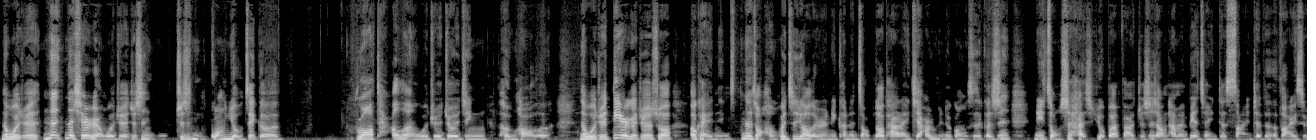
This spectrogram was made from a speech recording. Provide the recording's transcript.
那我觉得那那些人，我觉得就是就是你光有这个。Raw talent，我觉得就已经很好了。那我觉得第二个就是说，OK，你那种很会制药的人，你可能找不到他来加入你的公司，可是你总是还是有办法，就是让他们变成你的 scientific advisor。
